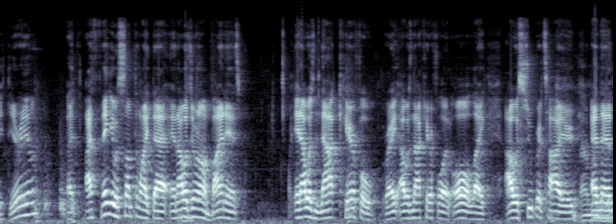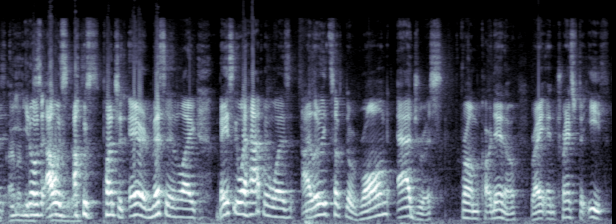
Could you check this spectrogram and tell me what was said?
Ethereum? I, I think it was something like that. And I was doing it on Binance. And I was not careful, right? I was not careful at all. Like I was super tired, and then this. I remember you know, I was I was punching air and missing. Like basically, what happened was I literally took the wrong address from Cardano, right, and transferred to ETH.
